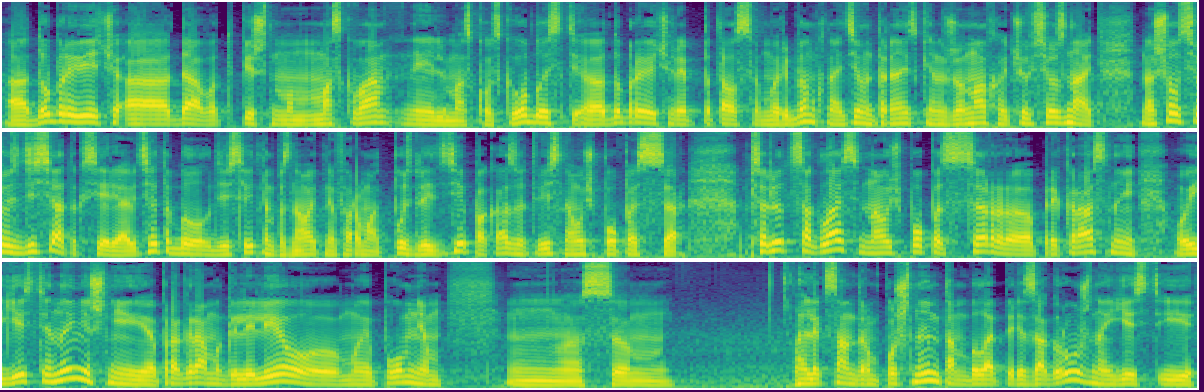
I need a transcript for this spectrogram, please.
А, добрый вечер, а, да, вот пишет Москва или Московская область. Добрый вечер, я пытался своему ребенку найти в интернете киножурнал «Хочу все знать». Нашел всего с десяток серий, а ведь это был действительно познавательный формат. Пусть для детей показывает весь научпоп СССР. Абсолютно согласен, научпоп СССР э, прекрасный. Есть и нынешние программы «Галилео», мы помним, с Александром Пушным, там была перезагружена, есть и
